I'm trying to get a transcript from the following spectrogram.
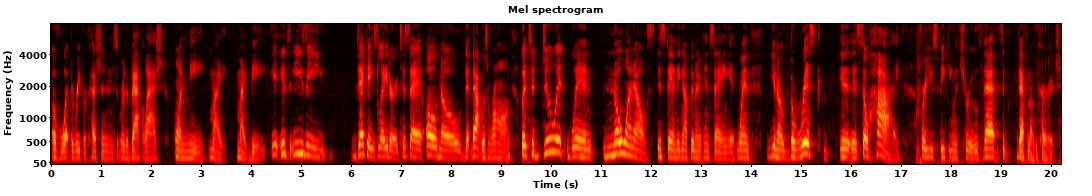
of what the repercussions or the backlash on me might might be. It, it's easy decades later to say, "Oh no, that that was wrong," but to do it when no one else is standing up and, and saying it, when you know the risk is, is so high for you speaking the truth, that's definitely courage.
